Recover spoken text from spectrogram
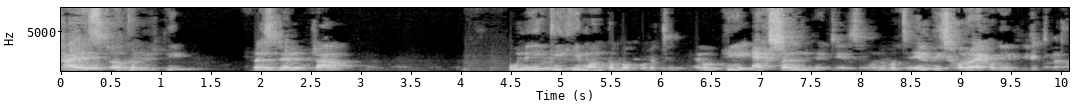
হাইয়েস্ট অথরিটি প্রেসিডেন্ট ট্রাম্প উনি কি কি মন্তব্য করেছেন এবং কি অ্যাকশন নিতে চেয়েছেন, উনি বলছে এলপিস করো, এখনই এলপিস করো।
